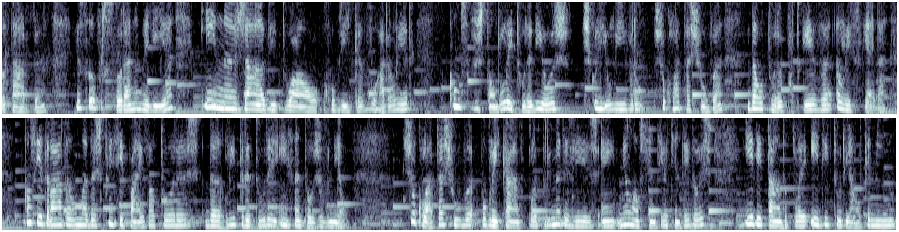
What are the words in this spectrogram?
Boa tarde. Eu sou a professora Ana Maria e na já habitual rubrica Voar a Ler, como sugestão de leitura de hoje, escolhi o livro Chocolate à Chuva, da autora portuguesa Alice Vieira, considerada uma das principais autoras da literatura infantil-juvenil. Chocolate à Chuva, publicado pela primeira vez em 1982 e editado pela editorial Caminho,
